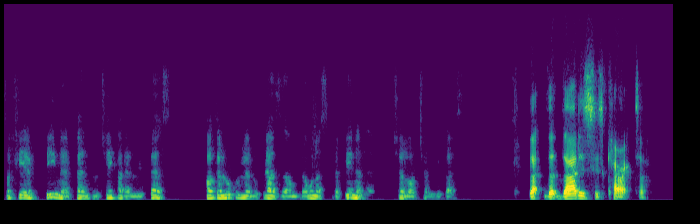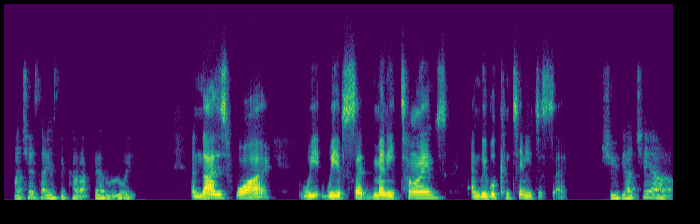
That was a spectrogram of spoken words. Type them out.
să fie bine pentru cei care îl iubesc. Toate lucrurile lucrează împreună spre binele celor ce îl iubesc. That, that, that is His character. Acesta este caracterul lui. And that is why we, we have said many times and we will continue to say Și de aceea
